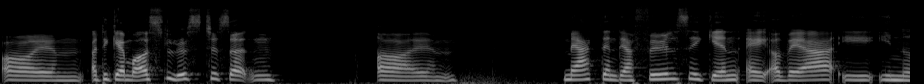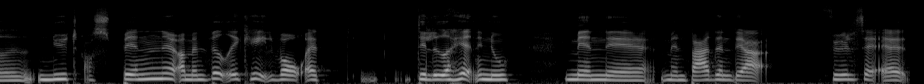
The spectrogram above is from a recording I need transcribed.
og, øhm, og det gav mig også lyst til sådan at øhm, mærke den der følelse igen af at være i, i noget nyt og spændende, og man ved ikke helt, hvor at det leder hen endnu. Men, øh, men bare den der følelse af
